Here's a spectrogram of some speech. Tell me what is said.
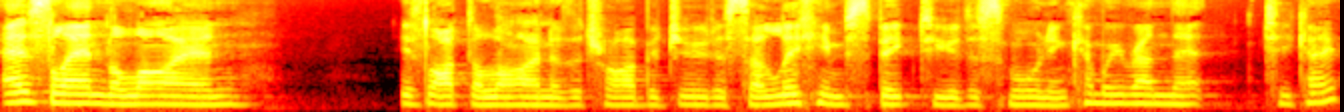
Aslan the lion is like the lion of the tribe of Judah, so let him speak to you this morning. Can we run that, TK?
